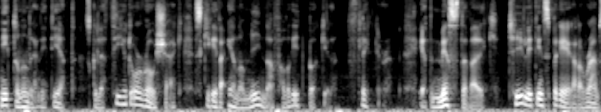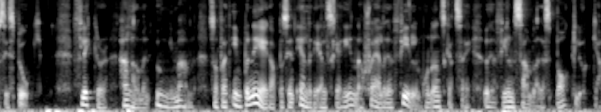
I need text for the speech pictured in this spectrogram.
1991, skulle Theodore Rorschach skriva en av mina favoritböcker, Flicker. Ett mästerverk, tydligt inspirerad av Ramseys bok. Flicker handlar om en ung man som för att imponera på sin äldre älskarinna stjäler en film hon önskat sig ur en filmsamlares baklucka.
